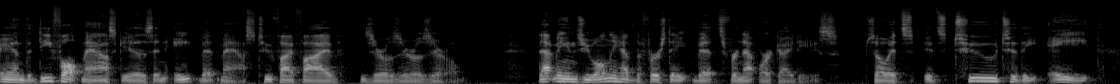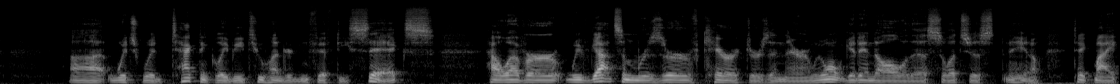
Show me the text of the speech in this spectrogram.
And the default mask is an 8-bit mask, 255000. That means you only have the first 8 bits for network IDs. So it's it's 2 to the 8th, uh, which would technically be 256. However, we've got some reserve characters in there, and we won't get into all of this. So let's just, you know, take my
